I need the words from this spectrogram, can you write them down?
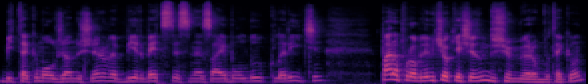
bir takım olacağını düşünüyorum ve bir bet sitesine sahip oldukları için para problemi çok yaşadığını düşünmüyorum bu takımın.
